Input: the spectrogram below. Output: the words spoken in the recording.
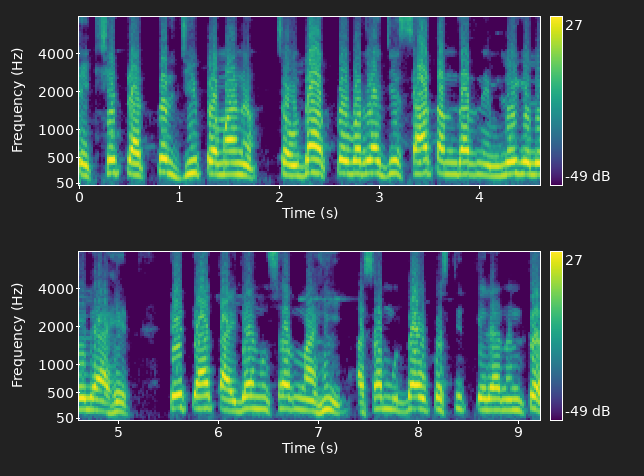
एकशे त्र्याहत्तर जी प्रमाणे चौदा ऑक्टोबरला जे सात आमदार नेमले गेलेले आहेत ते त्या कायद्यानुसार नाही असा मुद्दा उपस्थित केल्यानंतर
